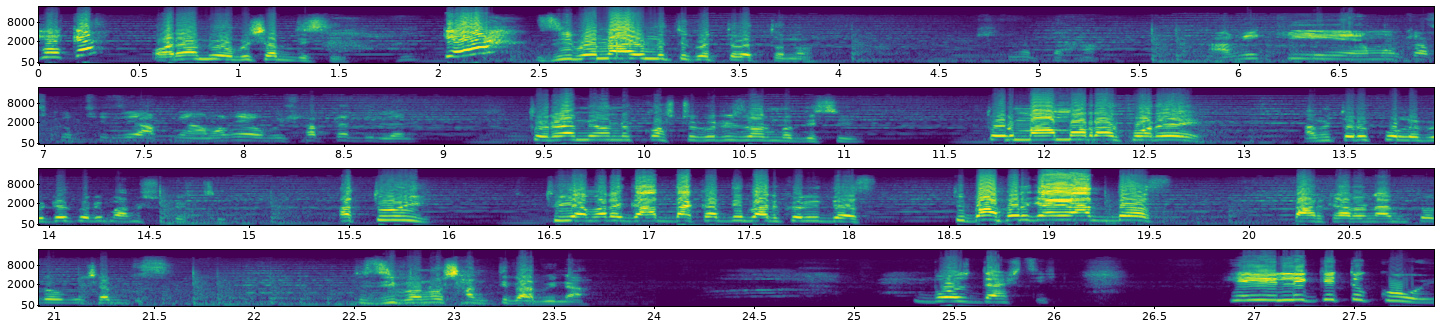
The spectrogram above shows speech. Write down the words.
হ্যাঁ কা? ওরে আমি অভিশাপ দিছি। কে? জীবনে আর উন্নতি করতে পারতো না। বাহ, আমি কি এমন কাজ করছি যে আপনি আমারে অভিশাপটা দিলেন? তোরে আমি অনেক কষ্ট করে জন্ম দিছি। তোর মা মরার পরে আমি তোর কোলে পিঠে করে মানুষ করছি। আর তুই তুই আমার গাদ ডাকাতি বার করে দেস তুই বাপের গায়ে হাত দেস তার কারণে আমি তোর অভিশাপ দিছি। তুই জীবনও শান্তি পাবি না। বুঝতে পারছি হে লেগে তো কই?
